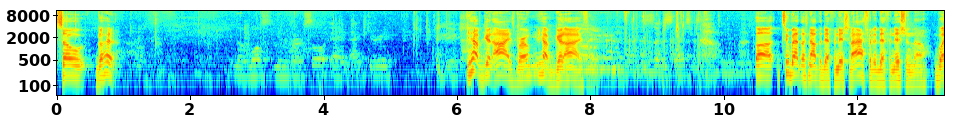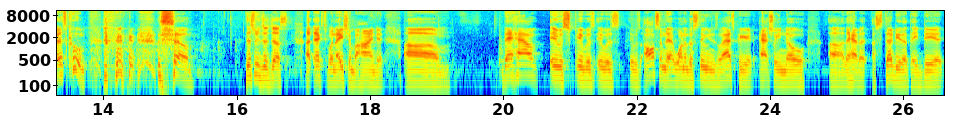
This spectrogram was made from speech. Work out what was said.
So go ahead. Universal and accurate You have good eyes, bro. You have good eyes. Uh, too bad that's not the definition. I asked for the definition though, but it's cool. so this was just, just an explanation behind it. Um, they have it was it was it was it was awesome that one of the students last period actually know uh, they had a, a study that they did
